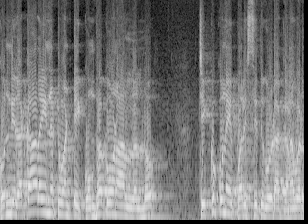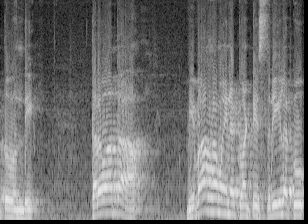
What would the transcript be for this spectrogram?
కొన్ని రకాలైనటువంటి కుంభకోణాలలో చిక్కుకునే పరిస్థితి కూడా కనబడుతూ ఉంది. తర్వాత వివాహమైనటువంటి స్త్రీలకు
